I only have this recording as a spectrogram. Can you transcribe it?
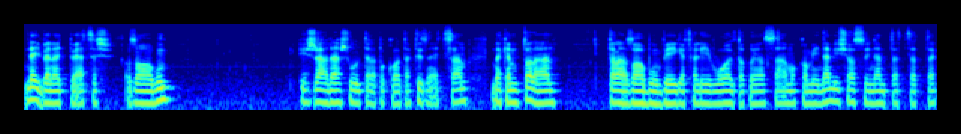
41 perces az album, és ráadásul telepakolták 11 szám. Nekem talán talán az album vége felé voltak olyan számok, ami nem is az, hogy nem tetszettek,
